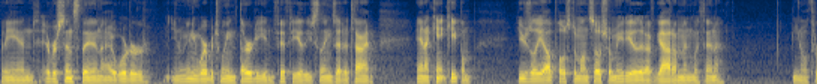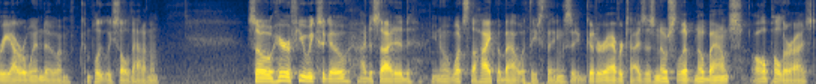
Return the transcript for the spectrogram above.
And ever since then, I order you know anywhere between 30 and 50 of these things at a time, and I can't keep them. Usually, I'll post them on social media that I've got them, and within a you know three hour window, I'm completely sold out of them. So here a few weeks ago, I decided, you know, what's the hype about with these things? Goodr advertises no slip, no bounce, all polarized.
